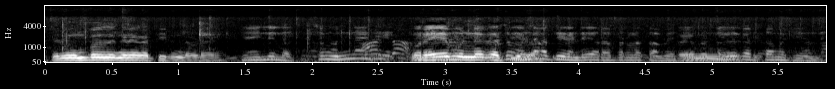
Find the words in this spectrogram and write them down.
ഇതിന് മുമ്പ് ഇത് ഇങ്ങനെ കത്തിയിട്ടുണ്ടോ അവിടെ? ഇല്ലില്ല. പക്ഷെ മുന്നേ കുറേ മുന്നേ മുന്നേ കത്തിയിട്ടുണ്ട്. റബ്ബറുള്ള സമയത്ത്. പെട്ടെന്ന് കടത്താൻ പറ്റിയിട്ടുണ്ട്.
